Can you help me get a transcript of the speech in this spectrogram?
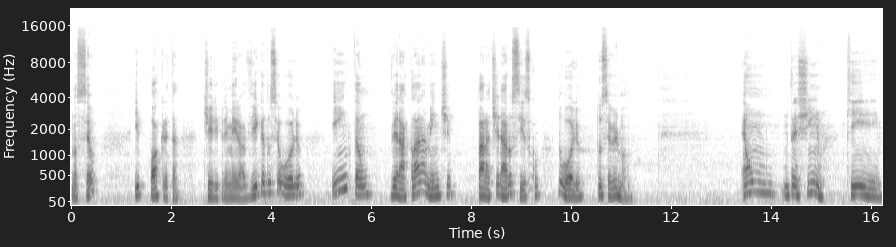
no seu? Hipócrita, tire primeiro a viga do seu olho e então verá claramente para tirar o cisco do olho do seu irmão. É um, um trechinho que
